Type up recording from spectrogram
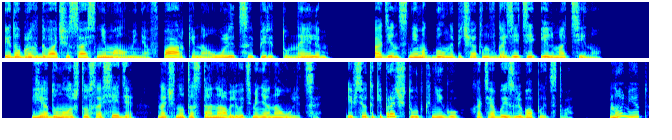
и добрых два часа снимал меня в парке, на улице, перед туннелем. Один снимок был напечатан в газете «Иль Матино». Я думала, что соседи начнут останавливать меня на улице и все таки прочтут книгу, хотя бы из любопытства. Но нет.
